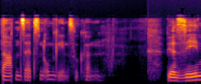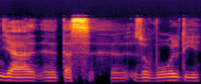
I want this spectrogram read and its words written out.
Datensätzen umgehen zu können. Wir sehen ja, äh, dass äh, sowohl die,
